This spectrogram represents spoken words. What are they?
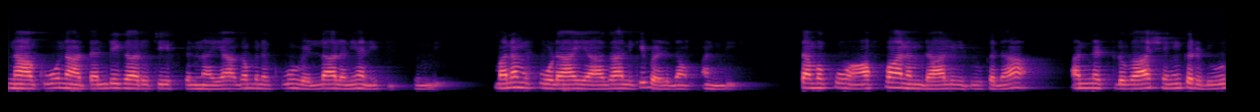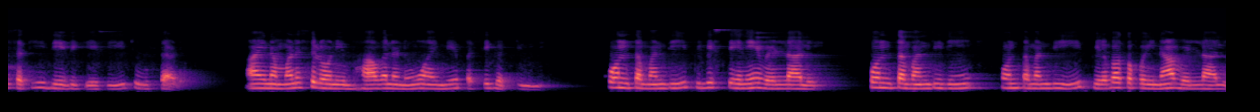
నాకు నా తండ్రి గారు చేస్తున్న యాగమునకు వెళ్ళాలని అనిపిస్తుంది. మనం కూడా యాగానికి వెళదాం అంది. తమకు ఆహ్వానం రాలేదు కదా? అన్నట్లుగా శంకరుడు సతీదేవి కేసి చూశాడు. ఆయన మనసులోని భావనను ఆమె పసిగట్టింది. కొంతమంది పిలిస్తేనే వెళ్ళాలి. కొంతమందిని కొంతమంది పిలవకపోయినా వెళ్ళాలి.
